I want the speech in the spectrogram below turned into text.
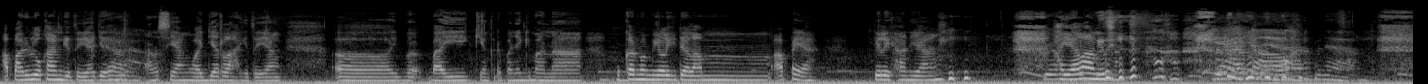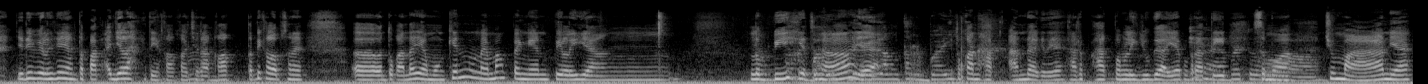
apa dulu kan gitu ya. Jadi harus yang wajar lah gitu yang ba- baik yang ke depannya gimana. Bukan memilih dalam apa ya pilihan yang hayalan gitu. Benar, benar. jadi pilihnya yang tepat aja lah gitu ya kalau kalau kalau- tapi kalau misalnya eh, untuk anda yang mungkin memang pengen pilih yang lebih gitu ha, ya. yang terbaik. Itu kan hak anda gitu ya. Hak, hak pemilih juga ya pemerhati Iya, betul. semua. Cuman ya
